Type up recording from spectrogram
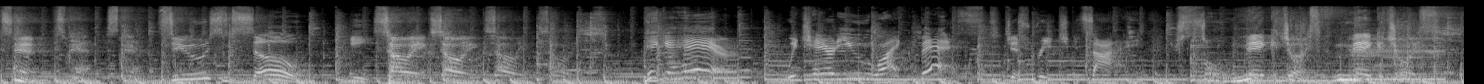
snip, snip, snip. Do some sewing. Sewing, sewing, sewing, sewing. Pick a hair. Which hair do you like best? Just reach inside your soul. Make a choice. Make a choice.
